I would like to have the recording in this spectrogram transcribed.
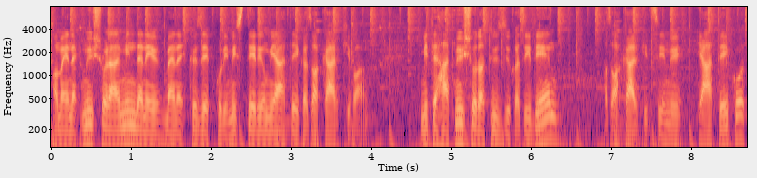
amelynek műsorán minden évben egy középkori misztériumjáték az Akárki van. Mi tehát műsorra tűzzük az idén az Akárki című játékot,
